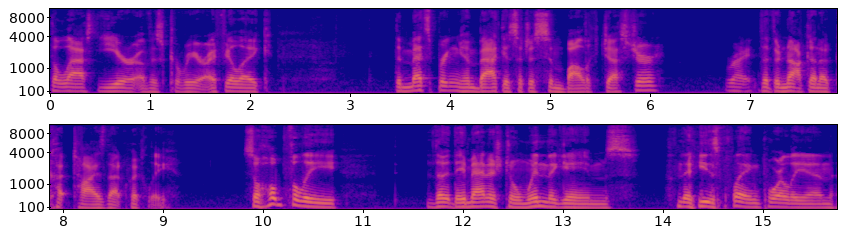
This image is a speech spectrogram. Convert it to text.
the last year of his career, I feel like the Mets bringing him back is such a symbolic gesture Right. that they're not going to cut ties that quickly. So hopefully, the, they manage to win the games that he's playing poorly in,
